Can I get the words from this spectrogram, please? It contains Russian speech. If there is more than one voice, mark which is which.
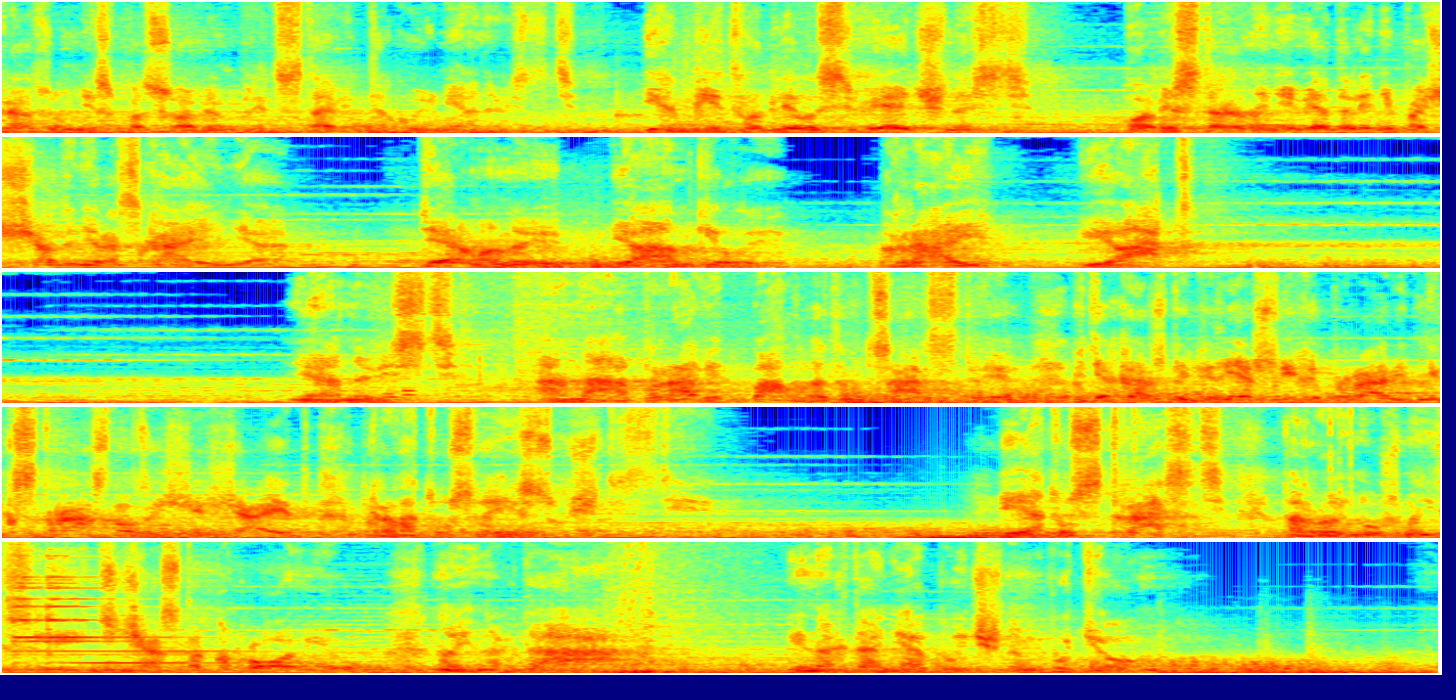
Speaker 1: Разум не способен представить такую ненависть. Их битва длилась вечность. Обе стороны не ведали ни пощады, ни раскаяния. Демоны и ангелы, рай и ад. Ненависть. Она правит бал в этом царстве, где каждый грешник и праведник страстно защищает правоту своей сущности. И эту страсть порой нужно излить, часто кровью, но иногда, иногда необычным путем.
